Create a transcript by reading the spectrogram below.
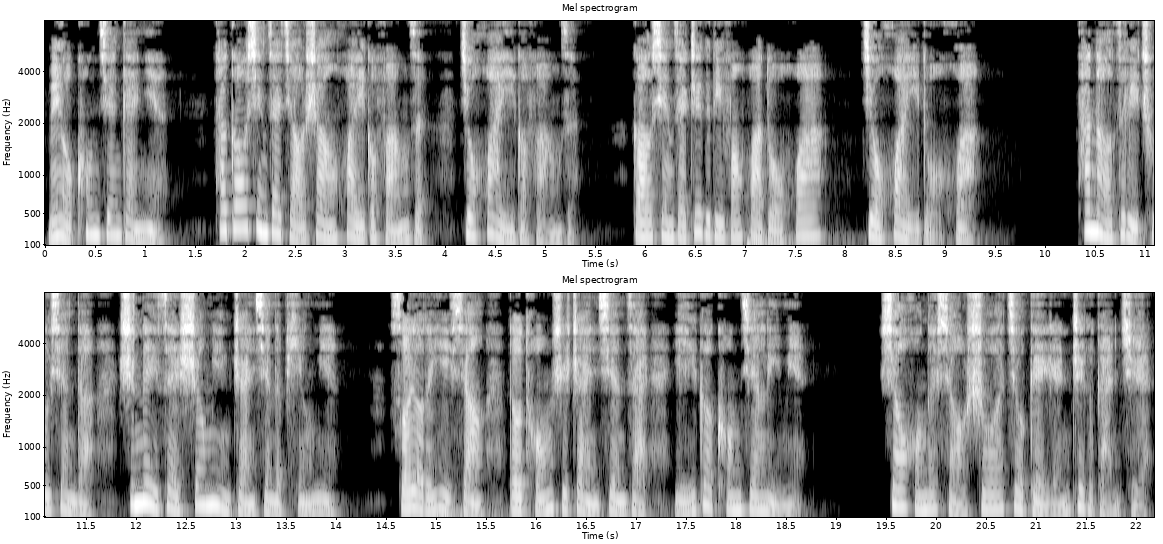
没有空间概念。他高兴在脚上画一个房子，就画一个房子；高兴在这个地方画朵花，就画一朵花。他脑子里出现的是内在生命展现的平面，所有的意象都同时展现在一个空间里面。萧红的小说就给人这个感觉。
